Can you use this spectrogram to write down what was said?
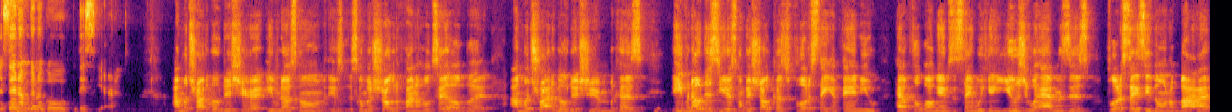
I said I'm gonna go this year. I'm gonna try to go this year, even though it's gonna it's, it's gonna be a struggle to find a hotel. But I'm gonna try to go this year because even though this year is gonna be a struggle because Florida State and FAMU have football games the same weekend. Usually, what happens is Florida State's either on a bye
